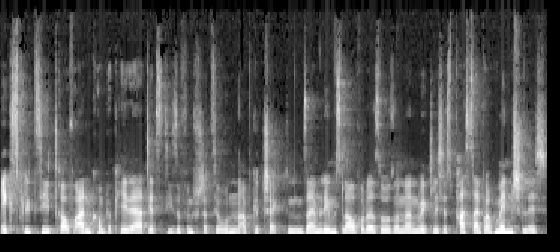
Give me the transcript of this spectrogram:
explizit drauf ankommt, okay, der hat jetzt diese fünf Stationen abgecheckt in seinem Lebenslauf oder so, sondern wirklich, es passt einfach menschlich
